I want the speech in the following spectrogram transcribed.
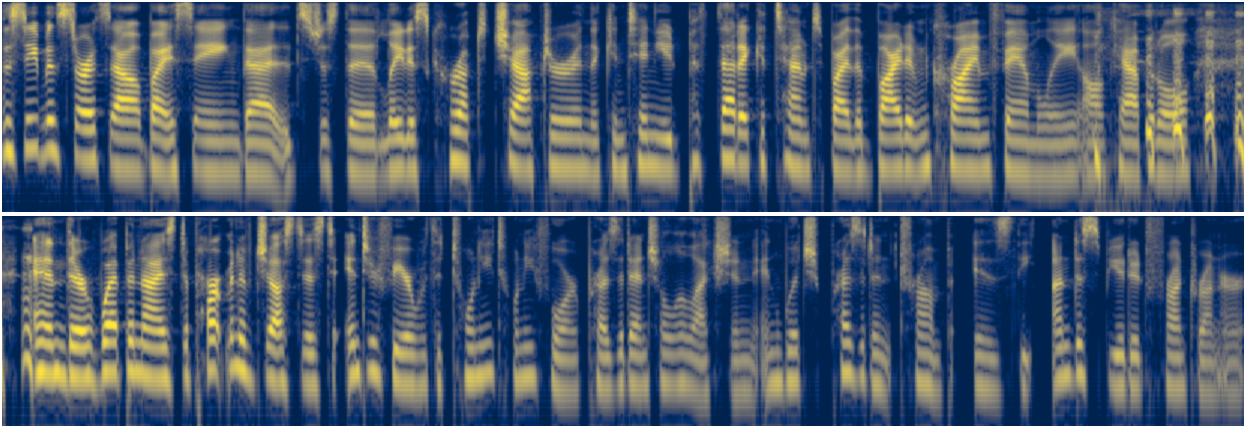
the statement starts out by saying that it's just the latest corrupt chapter in the continued pathetic attempt by the Biden crime family, all capital, and their weaponized Department of Justice to interfere with the 2024 presidential election, in which President Trump is the undisputed frontrunner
